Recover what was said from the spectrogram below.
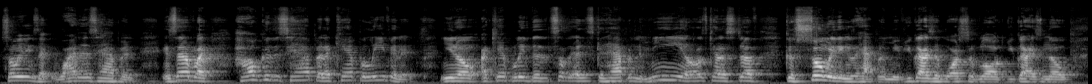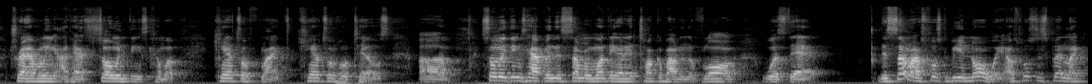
so many things like, why did this happen? Instead of like, how could this happen? I can't believe in it. You know, I can't believe that something like this could happen to me and all this kind of stuff. Because so many things have happened to me. If you guys have watched the vlog, you guys know traveling. I've had so many things come up. Canceled flights, canceled hotels. Uh, so many things happened this summer. One thing I didn't talk about in the vlog was that this summer I was supposed to be in Norway. I was supposed to spend like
